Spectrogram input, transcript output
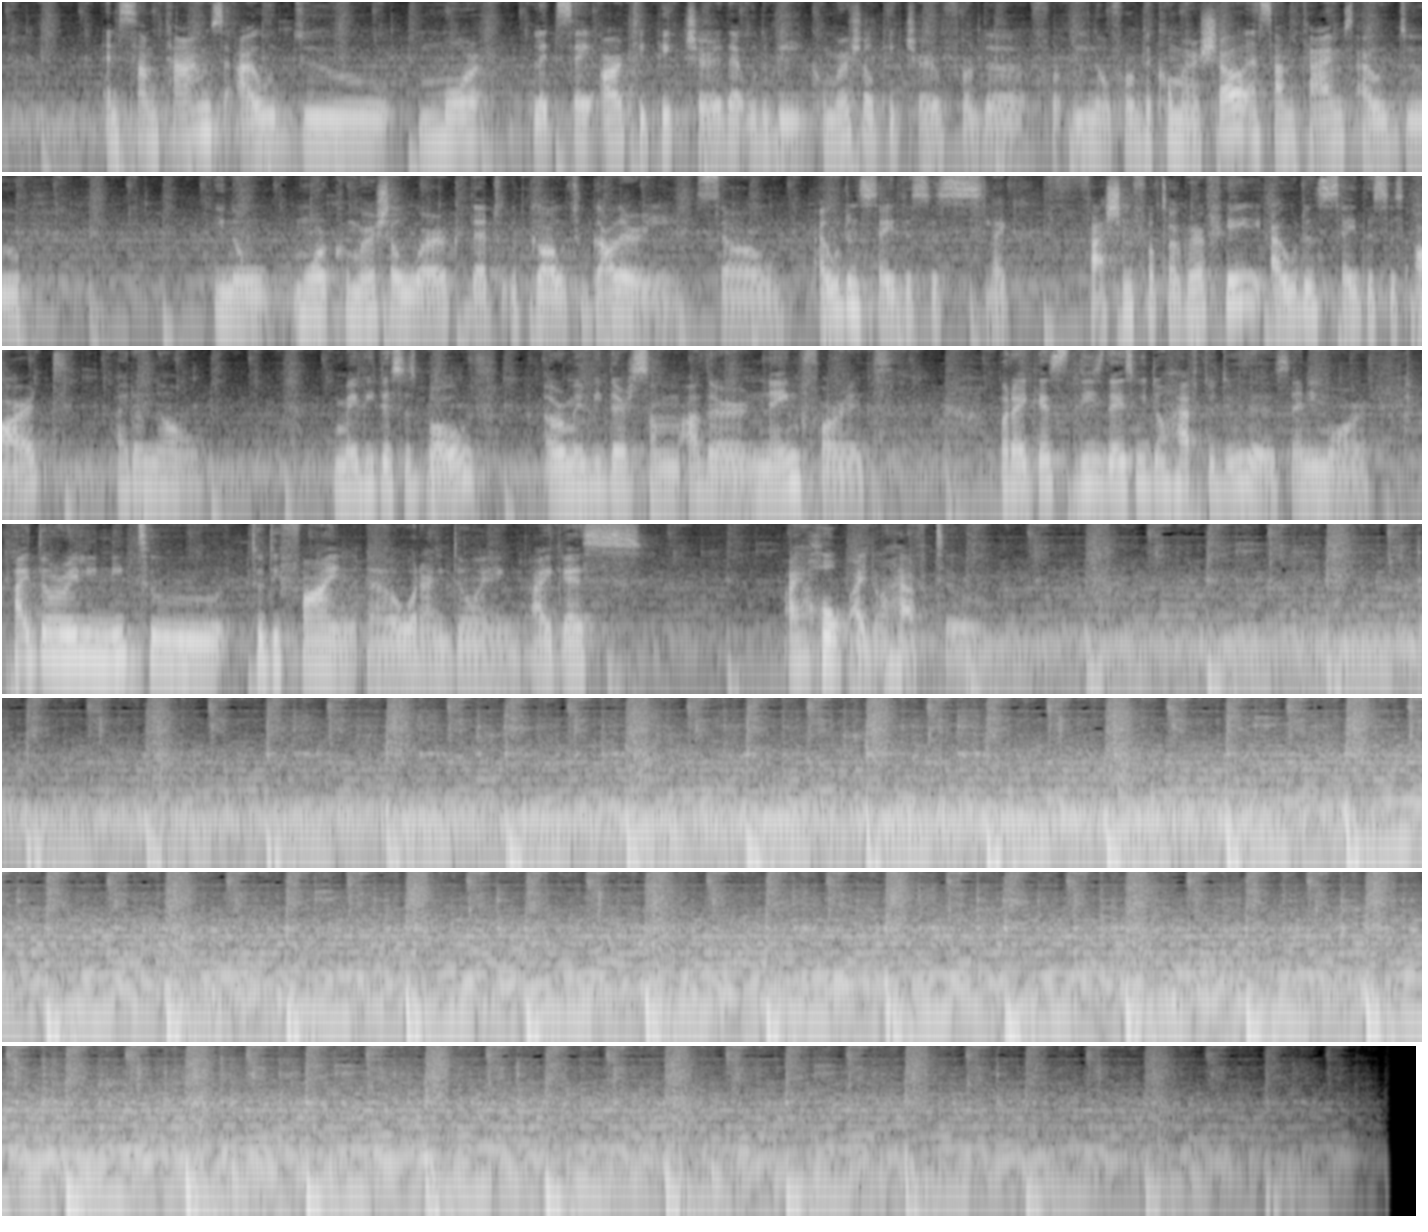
and sometimes I would do more let's say arty picture that would be commercial picture for the for, you know for the commercial and sometimes i would do you know more commercial work that would go to gallery so i wouldn't say this is like fashion photography. I wouldn't say this is art. I don't know. Maybe this is both, or maybe there's some other name for it. But I guess these days we don't have to do this anymore. I don't really need to to define uh, what I'm doing. I guess I hope I don't have to.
